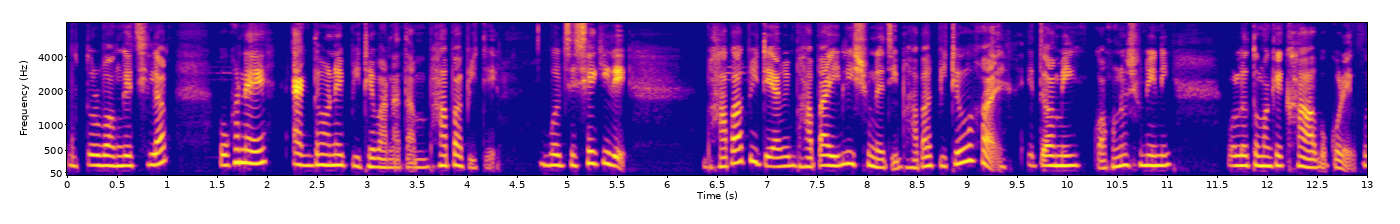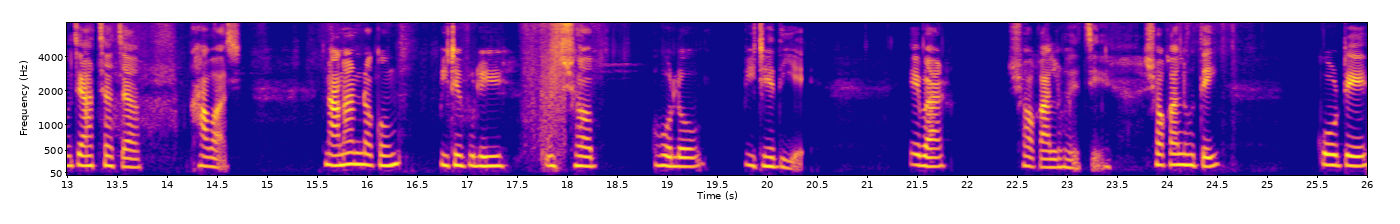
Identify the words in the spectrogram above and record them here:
উত্তরবঙ্গে ছিলাম, ওখানে এক ধরনের পিঠে বানাতাম, ভাপা পিঠে। বলছে, সে কী রে? ভাপা পিঠে? আমি ভাপা ইলিশ শুনেছি। ভাপা পিঠেও হয়? এ তো আমি কখনো শুনিনি। বলল, তোমাকে খাওয়াবো করে। বলছে আচ্ছা আচ্ছা খাওয়াস। নানান রকম পিঠে পুলি উৎসব হলো পিঠে দিয়ে। এবার সকাল হয়েছে। সকাল হতেই কোর্টে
